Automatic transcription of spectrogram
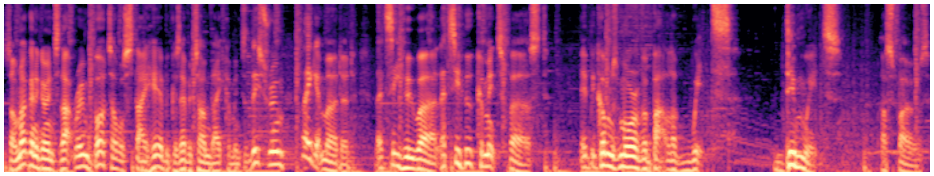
So I'm not going to go into that room, but I will stay here because every time they come into this room, they get murdered. Let's see who uh, let's see who commits first. It becomes more of a battle of wits. Dimwits, I suppose.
